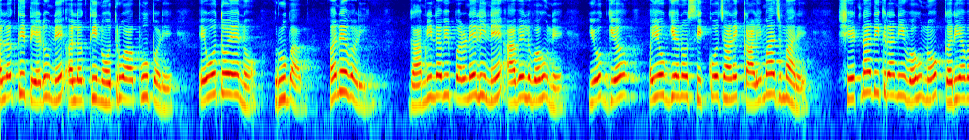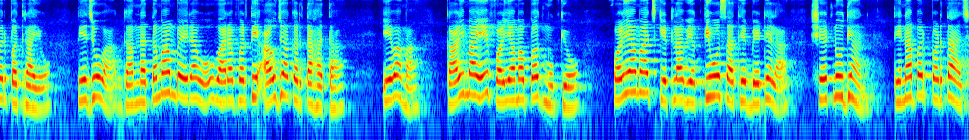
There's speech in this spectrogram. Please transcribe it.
અલગથી તેડુંને અલગથી નોતરું આપવું પડે, એવો તો એનો રૂબાબ અને વળી. ગામની નવી પરણેલીને આવેલ વહુને યોગ્ય અયોગ્યનો સિક્કો જાણે કાળીમાં જ મારે. શેઠના દીકરાની વહુનો કરિયાવર પથરાયો. તે જોવા ગામના તમામ બૈરાઓ વારાફરતી આવજા કરતા હતા. એવામાં કાળીમાએ ફળિયામાં પગ મૂક્યો. ફળિયામાં જ કેટલા વ્યક્તિઓ સાથે બેઠેલા શેઠનું ધ્યાન તેના પર પડતા જ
